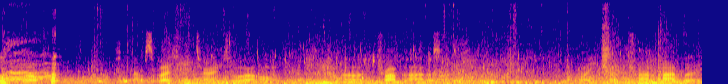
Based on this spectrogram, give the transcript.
Surprised you didn't turn to a um, uh, tripod or something. Why you turn tripod, buddy?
